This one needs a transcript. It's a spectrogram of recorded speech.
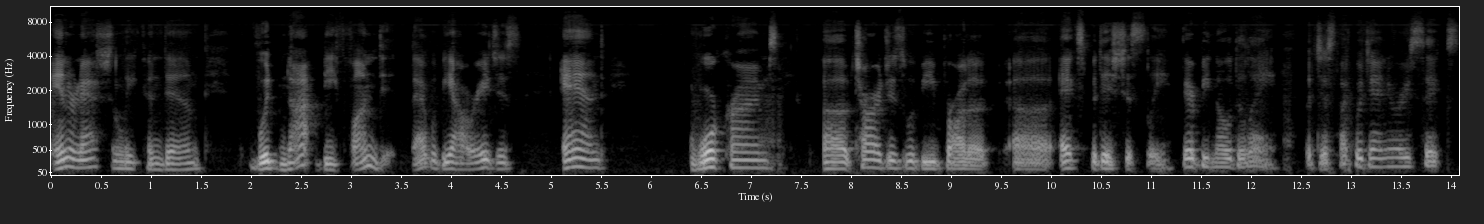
internationally condemned, would not be funded. That would be outrageous. And war crimes uh, charges would be brought up uh, expeditiously. There'd be no delay. But just like with January 6th,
